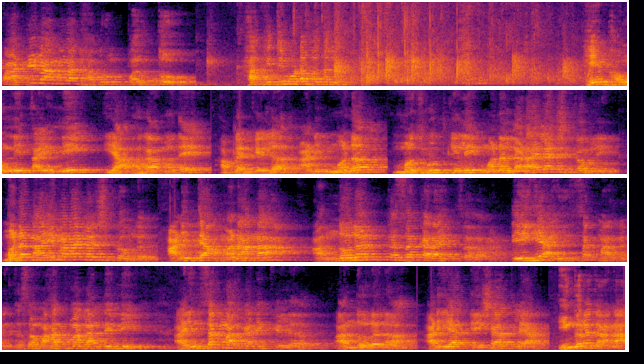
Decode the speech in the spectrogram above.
पाटील आम्हाला घाबरून पलतो. हा किती मोठा बदल आहे. हे भाऊंनी ताईंनी या भागामध्ये आपल्या केलं आणि मन मजबूत केली मन लढायला शिकवली मन नाही म्हणायला शिकवलं. आणि त्या मनाला आंदोलन कसं करायचं तेही अहिंसक मार्गाने जसं महात्मा गांधींनी अहिंसक मार्गाने केलं आंदोलन. आणि या देशातल्या इंग्रजांना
